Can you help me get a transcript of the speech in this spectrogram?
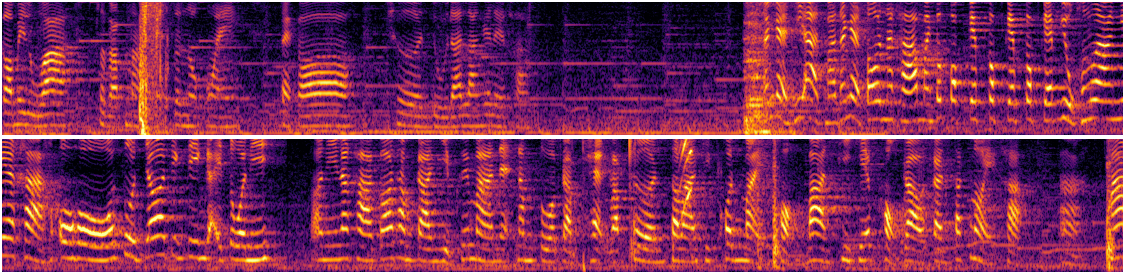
ก็ไม่รู้ว่าสำหรับหมาจะนกไหมแต่ก็เชิญดูด้านล่างได้เลยค่ะตั้งแต่ที่อัดมาตั้งแต่ต้นนะคะ มันก็ก๊อบแก๊บก๊อบแก๊บก๊อบแก๊บอยู่ข้างล่างเนี่ยค่ะ โอ้โห สุดยอดจริง ๆ กับไอตัวนี้ ตอนนี้นะคะก็ทำการหยิบขึ้นมาแนะนำตัวกับแขกรับเชิญสมาชิกคนใหม่ของบ้านทีเคฟของเรากันสักหน่อยค่ะ อ่ามา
